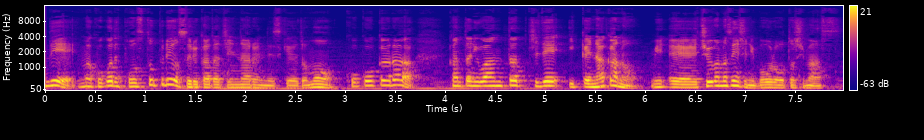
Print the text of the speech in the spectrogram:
で、まあ、ここでポストプレーをする形になるんですけれども、ここから簡単にワンタッチで一回中の、えー、中盤の選手にボールを落とします。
